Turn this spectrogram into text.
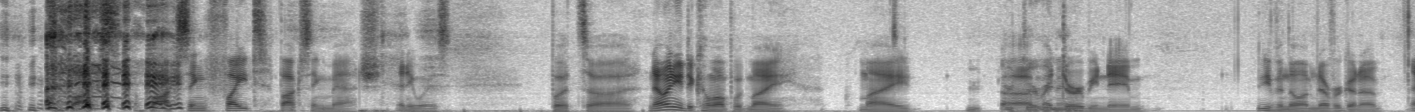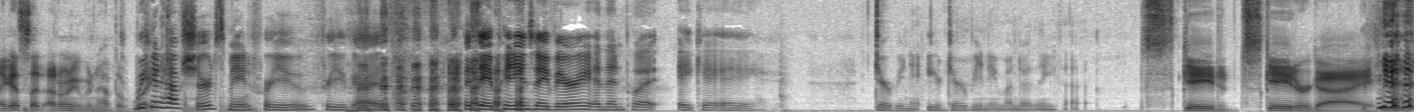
Box, boxing fight, boxing match. Anyways, but uh, now I need to come up with my my Your, your uh, derby my name? derby name. Even though I'm never gonna, I guess I, I don't even have the. We right could to have come shirts made one. for you for you guys. they say opinions may vary, and then put AKA derby na- your derby name underneath it. skate skater guy,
